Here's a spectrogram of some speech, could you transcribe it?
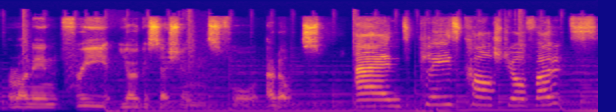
for running free yoga sessions for adults. And please cast your votes.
